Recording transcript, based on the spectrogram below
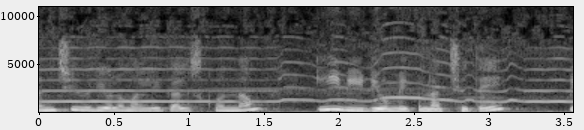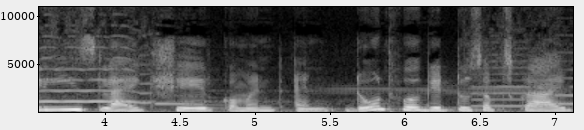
మంచి వీడియోలో మళ్ళీ కలుసుకుందాం. ఈ వీడియో మీకు నచ్చితే please like share comment and don't forget to subscribe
